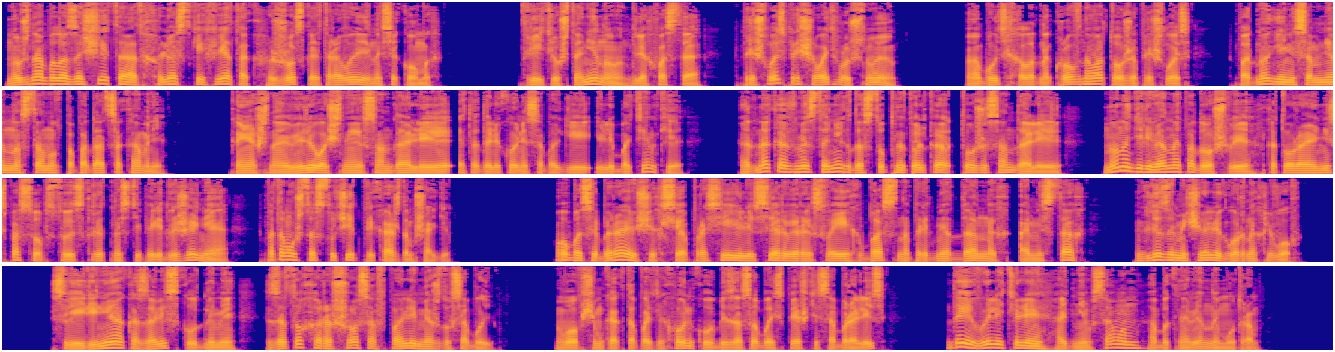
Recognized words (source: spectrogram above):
Нужна была защита от хлестких веток, жесткой травы и насекомых. Третью штанину для хвоста пришлось пришивать вручную. А будь холоднокровного тоже пришлось. Под ноги, несомненно, станут попадаться камни. Конечно, веревочные сандалии — это далеко не сапоги или ботинки, Однако вместо них доступны только тоже сандалии, но на деревянной подошве, которая не способствует скрытности передвижения, потому что стучит при каждом шаге. Оба собирающихся просеяли серверы своих баз на предмет данных о местах, где замечали горных львов. Сведения оказались скудными, зато хорошо совпали между собой. В общем, как-то потихоньку, без особой спешки собрались, да и вылетели одним самым обыкновенным утром.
